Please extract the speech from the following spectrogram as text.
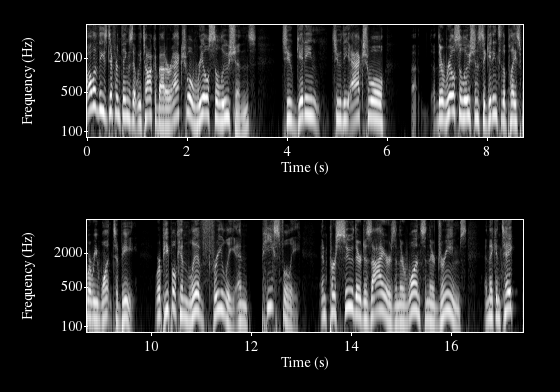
all of these different things that we talk about are actual real solutions to getting to the actual uh, they're real solutions to getting to the place where we want to be, where people can live freely and peacefully and pursue their desires and their wants and their dreams and they can take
